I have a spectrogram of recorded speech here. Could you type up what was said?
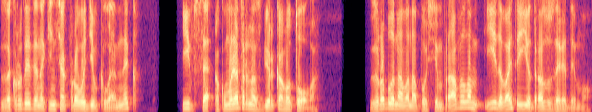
Закрутити на кінцях проводів клемник. І все, акумуляторна збірка готова. Зроблена вона по всім правилам, і давайте її одразу зарядимо.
